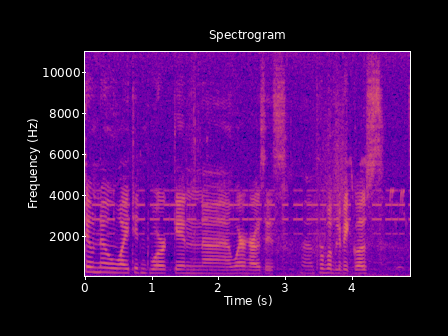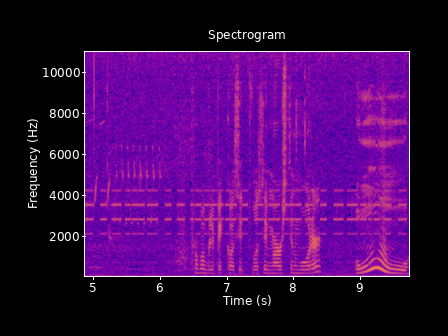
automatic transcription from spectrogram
don't know why it didn't work in uh, warehouses. Uh, probably because probably because it was immersed in water. Ooh,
